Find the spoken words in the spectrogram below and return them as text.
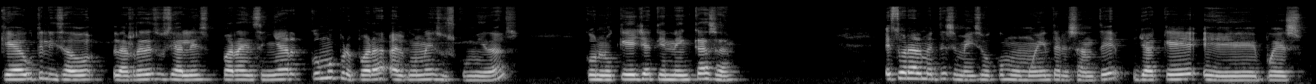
que ha utilizado las redes sociales para enseñar cómo prepara alguna de sus comidas con lo que ella tiene en casa. Esto realmente se me hizo como muy interesante, ya que eh, pues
